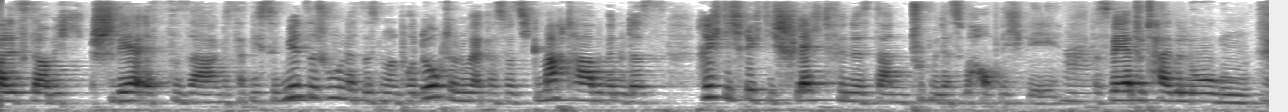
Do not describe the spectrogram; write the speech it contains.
weil es, glaube ich, schwer ist zu sagen, das hat nichts mit mir zu tun, das ist nur ein Produkt und nur etwas, was ich gemacht habe. Wenn du das richtig, richtig schlecht findest, dann tut mir das überhaupt nicht weh. Mhm. Das wäre ja total gelogen. Ja.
